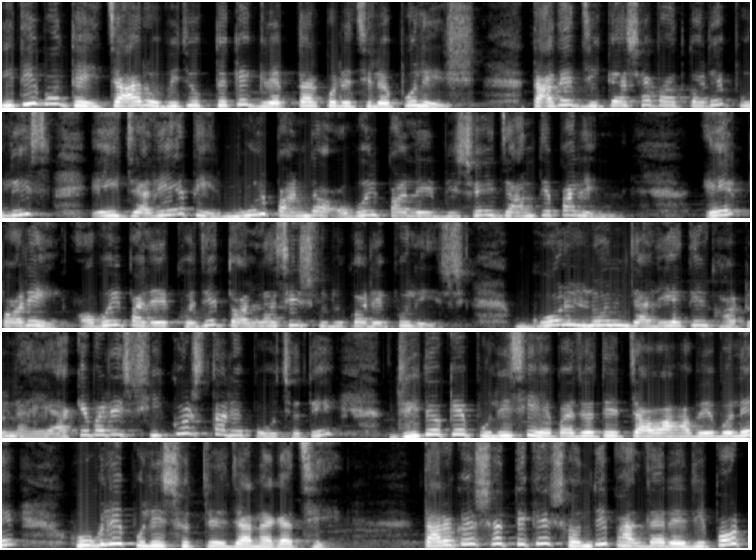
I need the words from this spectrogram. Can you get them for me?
ইতিমধ্যেই চার অভিযুক্তকে গ্রেপ্তার করেছিল পুলিশ। তাদের জিজ্ঞাসাবাদ করে পুলিশ এই জালিয়াতির মূল পাণ্ডা অভয় পালের বিষয়ে জানতে পারেন। এরপরেই অভয় পালের খোঁজে তল্লাশি শুরু করে পুলিশ। গোল্ড লোন জালিয়াতির ঘটনায় একেবারে শিকড় স্তরে পৌঁছতে ধৃতকে পুলিশি হেফাজতে চাওয়া হবে বলে হুগলি পুলিশ সূত্রে জানা গেছে। তারকেশ্বর থেকে সন্দীপ হালদারের রিপোর্ট,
